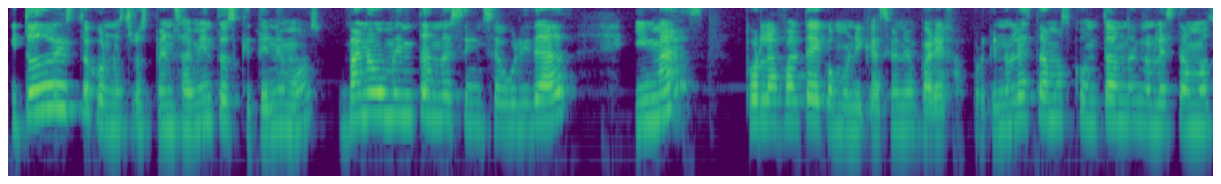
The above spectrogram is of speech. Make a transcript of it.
y todo esto con nuestros pensamientos que tenemos van aumentando esa inseguridad y más por la falta de comunicación en pareja, porque no le estamos contando y no le estamos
